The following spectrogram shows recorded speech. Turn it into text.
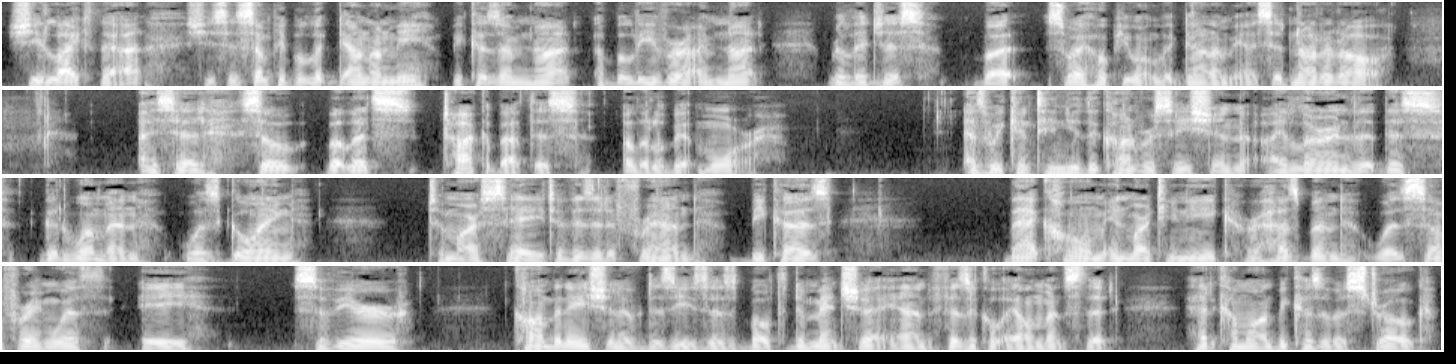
She liked that. She says, Some people look down on me because I'm not a believer, I'm not religious, but so I hope you won't look down on me. I said, Not at all. I said, So, but let's talk about this a little bit more. As we continued the conversation, I learned that this good woman was going to Marseille to visit a friend because back home in Martinique, her husband was suffering with a severe combination of diseases, both dementia and physical ailments that had come on because of a stroke.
